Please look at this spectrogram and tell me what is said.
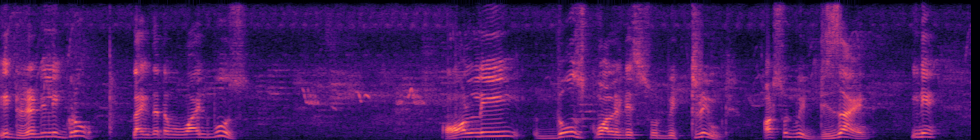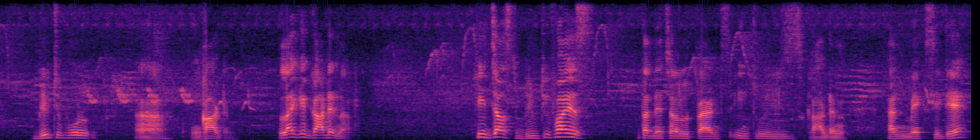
It readily grow like that of a wild bush. Only those qualities should be trimmed or should be designed in a beautiful uh, garden, like a gardener. He just beautifies the natural plants into his garden and makes it a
